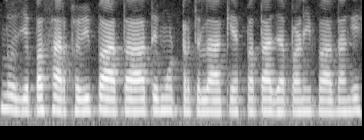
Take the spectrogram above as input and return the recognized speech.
ਲੋ ਜੀ ਆਪਾਂ ਸਰਫ ਵੀ ਪਾਤਾ ਤੇ ਮੋਟਰ ਚਲਾ ਕੇ ਆਪਾਂ ਤਾਜ਼ਾ ਪਾਣੀ ਪਾ ਦਾਂਗੇ।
